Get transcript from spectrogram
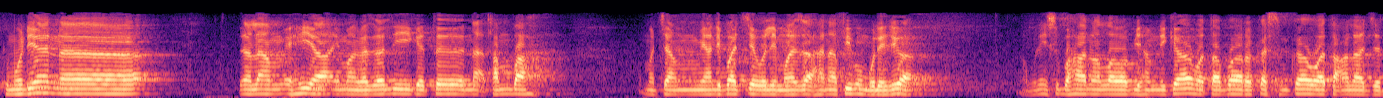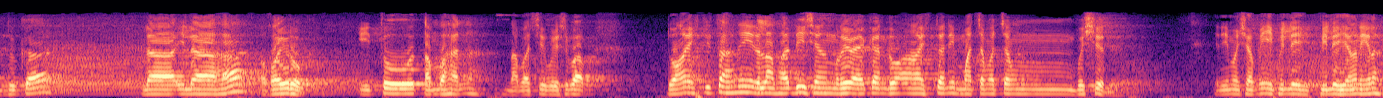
Kemudian uh, dalam Ihya Imam Ghazali kata nak tambah macam yang dibaca oleh mazhab Hanafi pun boleh juga. Apa ni subhanallah wa bihamdika wa tabarakasmuka wa ta'ala jadduka la ilaha ghairuk. Itu tambahan lah. nak baca boleh sebab doa iftitah ni dalam hadis yang meriwayatkan doa iftitah ni macam-macam version. Jadi Imam Syafi'i pilih pilih yang ni lah.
